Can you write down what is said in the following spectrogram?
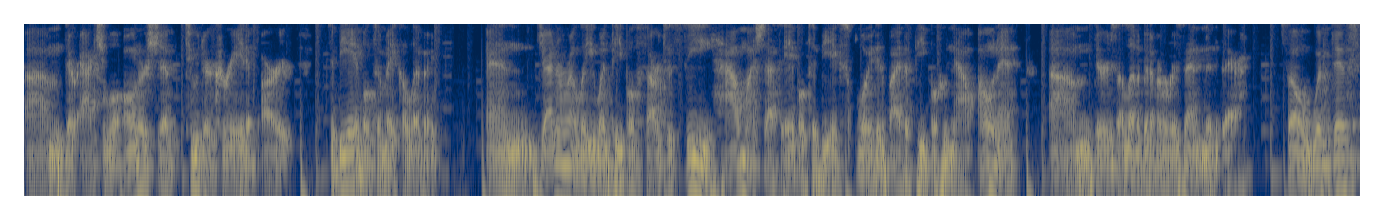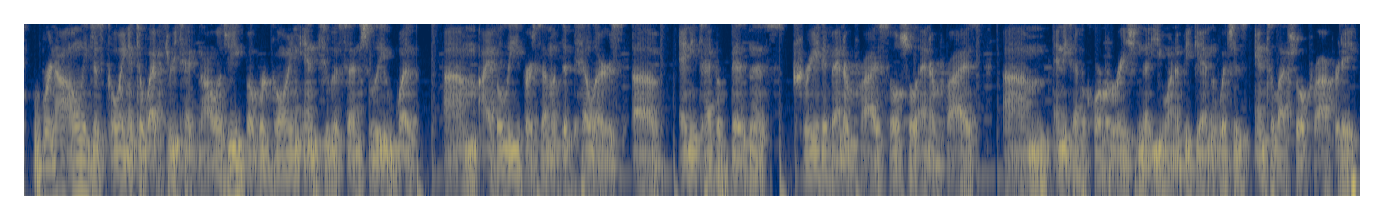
um, their actual ownership to their creative art to be able to make a living. And generally, when people start to see how much that's able to be exploited by the people who now own it, um, there's a little bit of a resentment there. So, with this, we're not only just going into Web3 technology, but we're going into essentially what um, I believe are some of the pillars of any type of business, creative enterprise, social enterprise, um, any type of corporation that you want to begin, which is intellectual property.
